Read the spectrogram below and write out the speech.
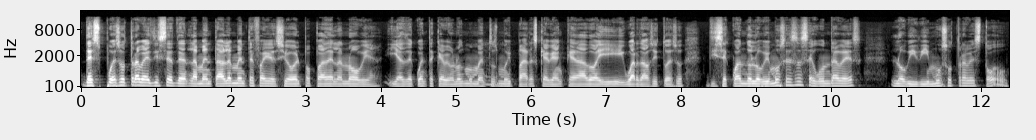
Después otra vez dice, lamentablemente falleció el papá de la novia y haz de cuenta que había unos momentos muy pares que habían quedado ahí guardados y todo eso. Dice, cuando lo vimos esa segunda vez, lo vivimos otra vez todo.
